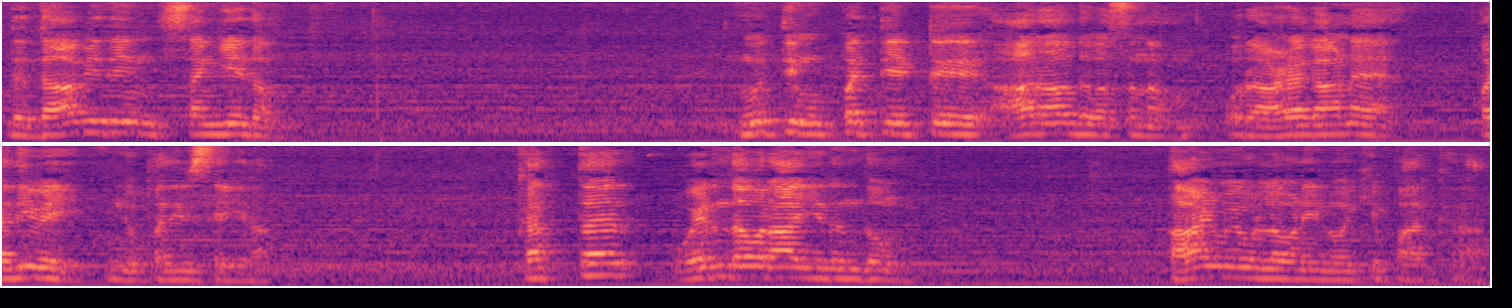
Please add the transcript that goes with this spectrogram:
இந்த தாவிதின் சங்கீதம் நூத்தி முப்பத்தி எட்டு ஆறாவது வசனம் ஒரு அழகான பதிவை இங்கு பதிவு செய்கிறார். கத்தர் உயர்ந்தவராயிருந்தும் தாழ்மை உள்ளவனை நோக்கி பார்க்கிறார்.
